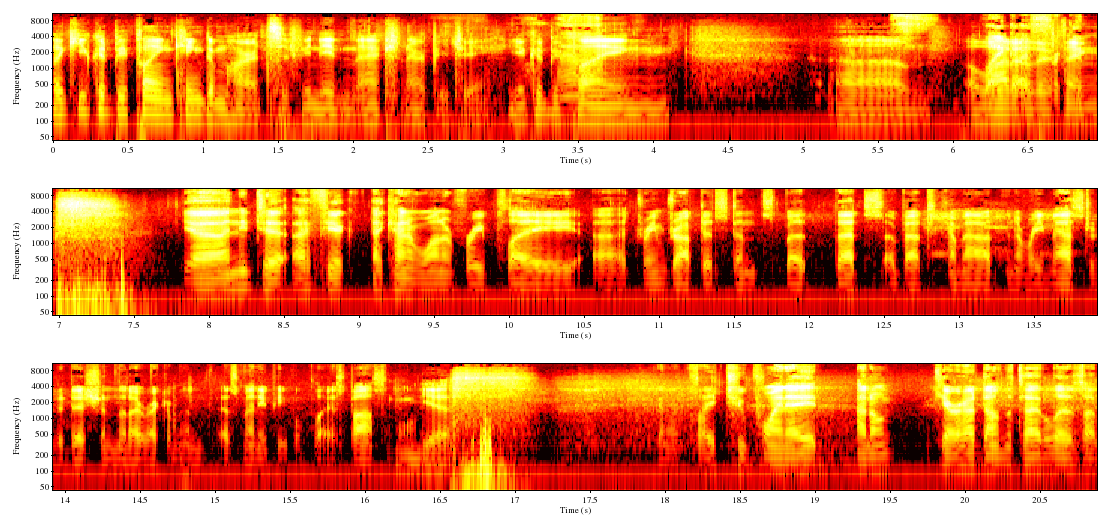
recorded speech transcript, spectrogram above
Like you could be playing Kingdom Hearts if you need an action RPG. You could be playing um, a Like lot of I other things. Yeah, I need to. I feel I kind of want to replay uh, Dream Drop Distance, but that's about to come out in a remastered edition that I recommend as many people play as possible. Yes. I'm gonna play 2.8. I don't care how dumb the title is. I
